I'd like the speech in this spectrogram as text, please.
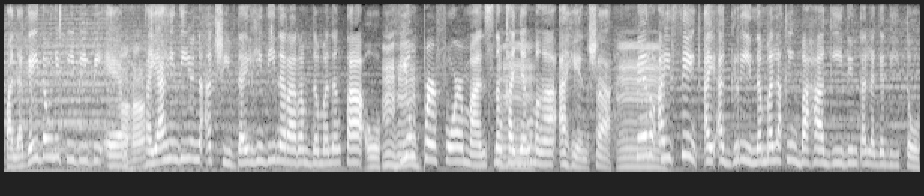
palagay daw ni PBBM, Aha. kaya hindi yun na-achieve dahil hindi nararamdaman ng tao Mhm. yung performance ng Mm. kanyang mga ahensya. Mm. Pero I think, I agree na malaking bahagi din talaga dito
